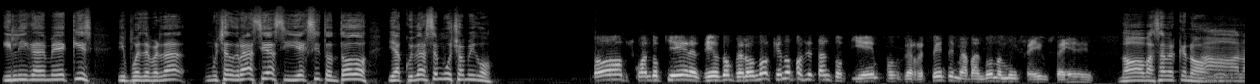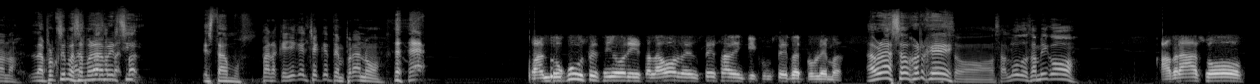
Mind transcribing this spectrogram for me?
I-Liga MX. Y pues de verdad, muchas gracias y éxito en todo. Y a cuidarse mucho, amigo. No, pues cuando quieran, señor Don, pero no, que no pase tanto tiempo. De repente me abandonan muy feo ustedes. No, vas a ver que no. No, no, no. La próxima Vas- semana a vas a- ver si estamos. Para que llegue el cheque temprano. Cuando guste, señores, a la orden, ustedes saben que con ustedes no hay problema. Abrazo, Jorge. Eso, saludos, amigo. Abrazo.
